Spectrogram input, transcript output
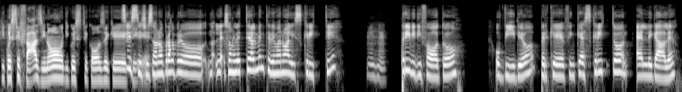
di queste fasi, no, di queste cose che Sì, sì, ci che sono proprio no, le sono letteralmente dei manuali scritti Mh-mh. privi di foto o video, perché finché è scritto è legale.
